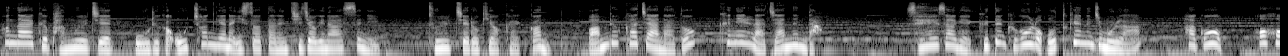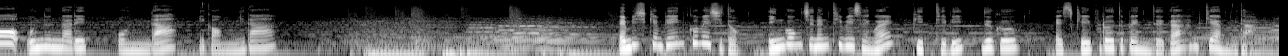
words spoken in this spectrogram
훗날 그 박물지에 오류가 5천 개나 있었다는 지적이 나왔으니 둘째로 기억할 건 완벽하지 않아도 큰일 나지 않는다. 세상에 그땐 그걸로 어떻게 했는지 몰라? 하고 허허 웃는 날이 온다 이겁니다. MBC 캠페인 꿈의 지도 인공지능 TV 생활 BTV 누구 SK 브로드밴드가 함께합니다.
